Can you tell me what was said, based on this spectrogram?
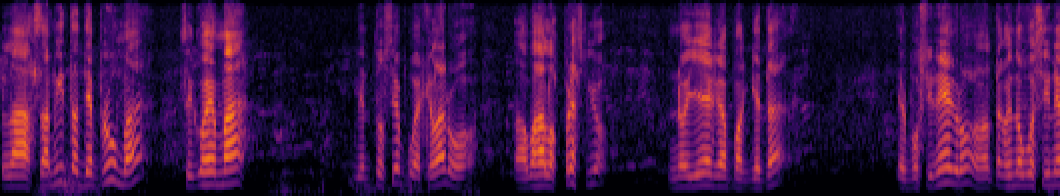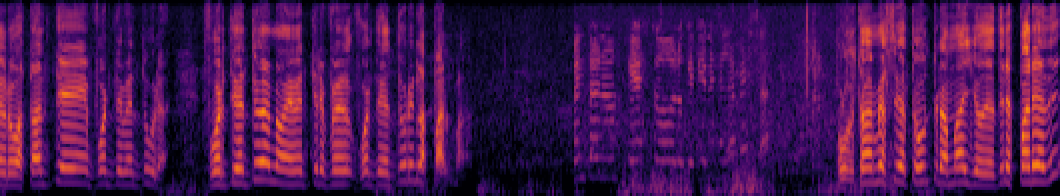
las amitas de pluma, se coge más, y entonces, pues claro, baja los precios, no llega para que está. El bocinegro, está cogiendo bocinegro bastante en Fuerteventura. Fuerteventura no, es entre Fuerteventura y Las Palmas. Cuéntanos qué es todo lo que tienes en la mesa. Por lo que está en la mesa, esto es un tramayo de tres paredes,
